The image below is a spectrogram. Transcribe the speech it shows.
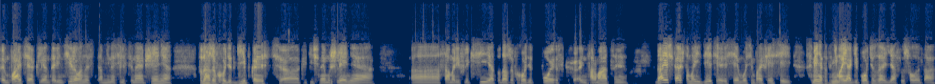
эмпатия, клиентоориентированность, там, ненасильственное общение – Туда же входит гибкость, э, критичное мышление, э, саморефлексия, туда же входит поиск информации. Да, я считаю, что мои дети 7-8 профессий сменят. Это не моя гипотеза, я слышал это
